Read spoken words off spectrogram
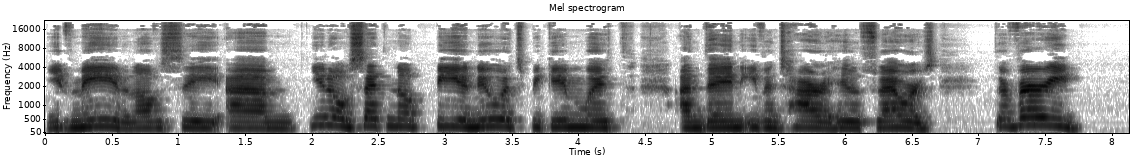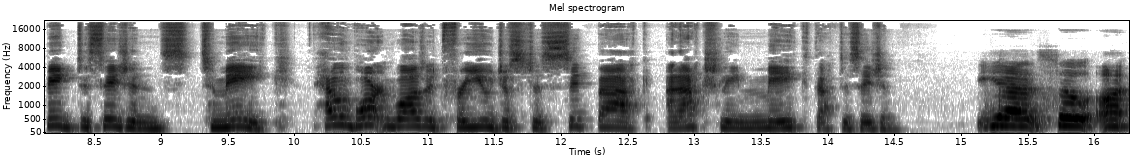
you've made, and obviously, um, you know, setting up Bianua to begin with, and then even Tara Hill Flowers. They're very big decisions to make. How important was it for you just to sit back and actually make that decision? Yeah, so I,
